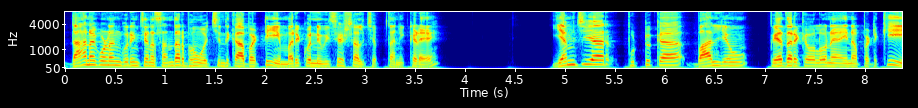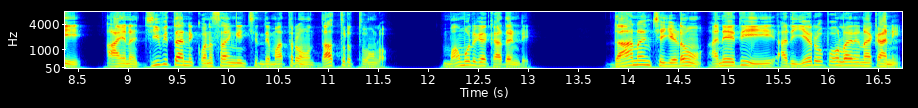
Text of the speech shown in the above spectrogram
దానగుణం గురించిన సందర్భం వచ్చింది కాబట్టి మరికొన్ని విశేషాలు చెప్తాను ఇక్కడే. ఎంజీఆర్ పుట్టుక బాల్యం పేదరికంలోనే అయినప్పటికీ ఆయన జీవితాన్ని కొనసాగించింది మాత్రం దాతృత్వంలో. మామూలుగా కాదండి. దానం చెయ్యడం అనేది అది ఏ రూపంలోనైనా కాని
